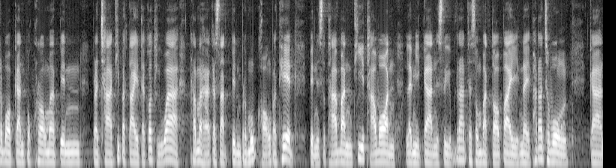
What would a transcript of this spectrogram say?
ระบอบการปกครองมาเป็นประชาธิปไตย แต่ก็ถือว่าพระมหากษัตริย์เป็นประมุขของประเทศ เป็นสถาบันที่ถาวร และมีการสืบราชสมบัติต่อไปในพระราชวงศ์ การ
